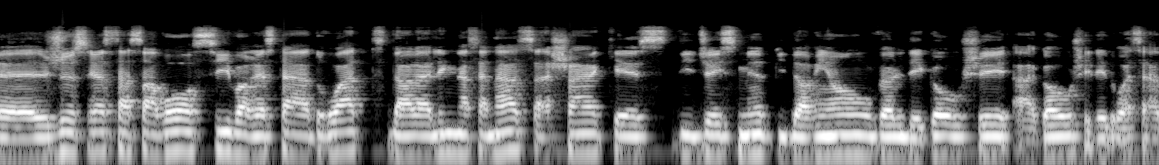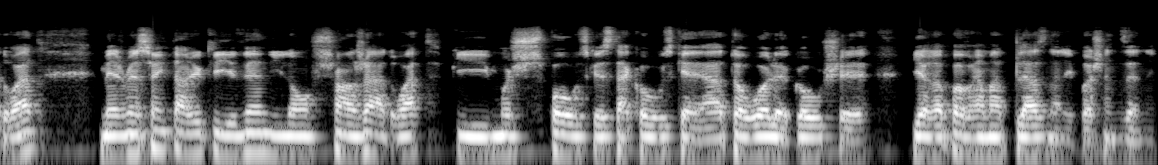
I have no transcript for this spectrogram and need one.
Euh, juste reste à savoir s'il va rester à droite dans la ligne nationale, sachant que DJ Smith et Dorion veulent des gauchers à gauche et des droitiers à droite. Mais je me souviens que Tyler Cleveland, ils l'ont changé à droite. Puis moi, je suppose que c'est à cause qu'à Ottawa, le gauche, euh, il n'y aura pas vraiment de place dans les prochaines années.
